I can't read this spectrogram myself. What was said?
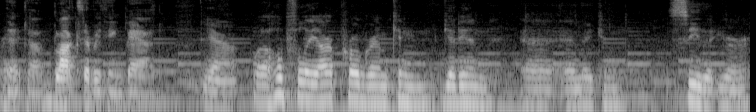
right. that uh, blocks everything bad. yeah. Well, hopefully our program can get in uh, and they can see that you're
